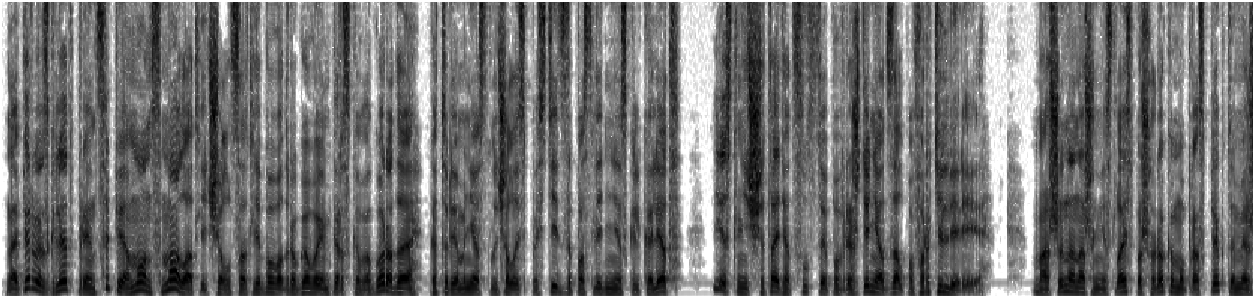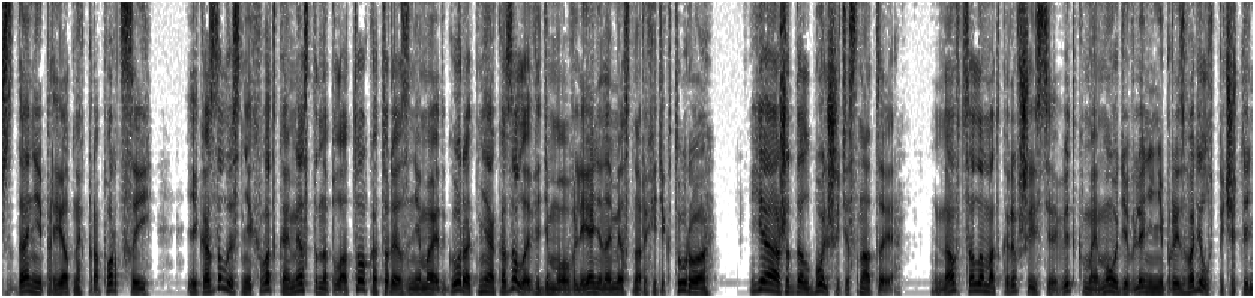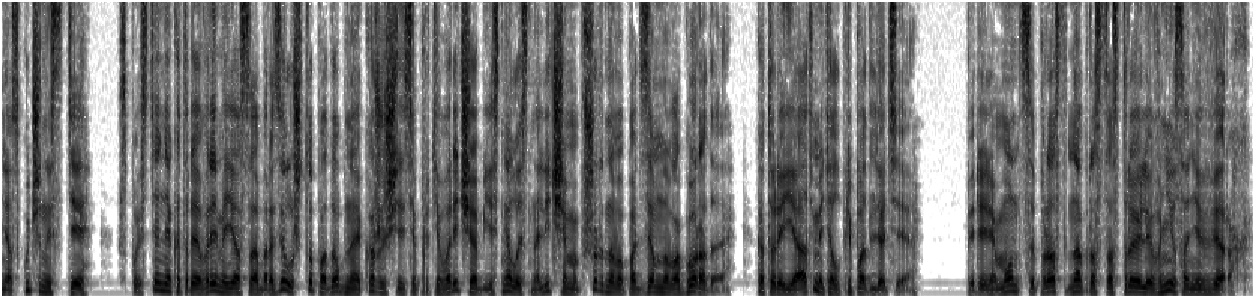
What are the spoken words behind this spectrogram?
На первый взгляд, в принципе, Монс мало отличался от любого другого имперского города, который мне случалось посетить за последние несколько лет, если не считать отсутствие повреждений от залпов артиллерии. Машина наша неслась по широкому проспекту меж зданий приятных пропорций, и казалось, нехватка места на плато, которое занимает город, не оказала видимого влияния на местную архитектуру. Я ожидал больше тесноты. Но в целом открывшийся вид, к моему удивлению, не производил впечатления скученности. Спустя некоторое время я сообразил, что подобное кажущееся противоречие объяснялось наличием обширного подземного города, который я отметил при подлете. Переремонтцы просто-напросто строили вниз, а не вверх.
